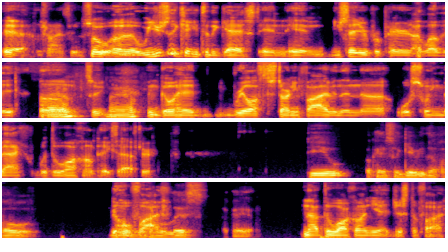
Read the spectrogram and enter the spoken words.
Yeah, I'm trying to. So uh, we usually kick it to the guest, and and you said you're prepared. I love it. Um, so yeah. we can go ahead, reel off the starting five, and then uh, we'll swing back with the walk on picks after. Do you okay? So give you the whole, the whole five the whole list. Okay, not the walk on yet, just the five.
